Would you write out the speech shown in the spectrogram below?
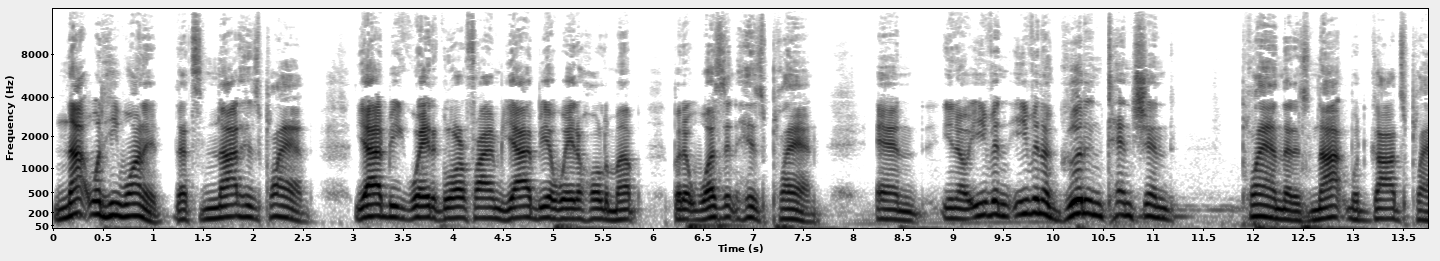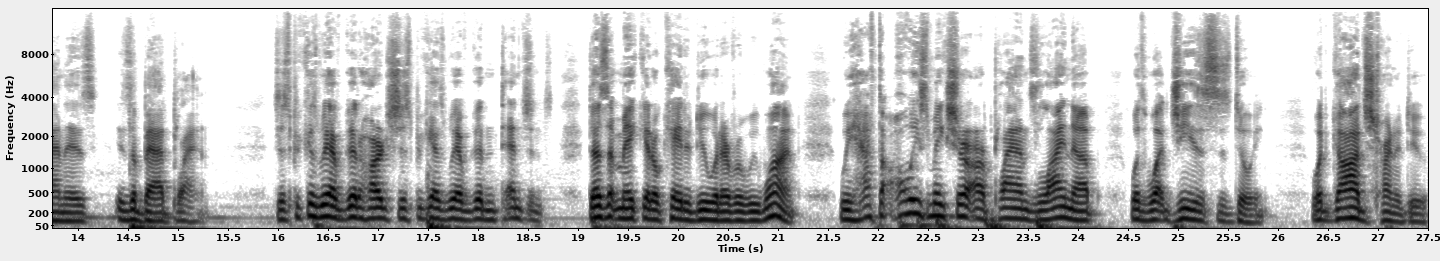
not what he wanted. That's not his plan. Yeah, it'd be a way to glorify him. Yeah, it'd be a way to hold him up, but it wasn't his plan. And you know, even even a good intentioned plan that is not what God's plan is is a bad plan. Just because we have good hearts, just because we have good intentions, doesn't make it okay to do whatever we want. We have to always make sure our plans line up with what Jesus is doing, what God's trying to do.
